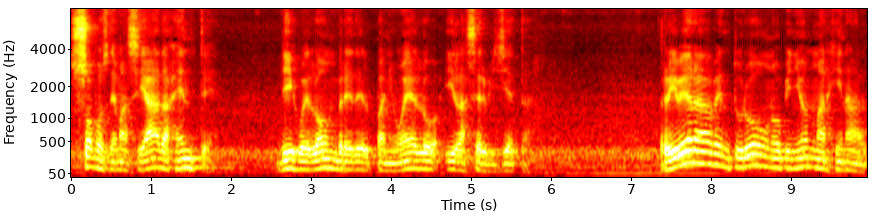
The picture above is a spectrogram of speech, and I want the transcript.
Somos demasiada gente, dijo el hombre del pañuelo y la servilleta. Rivera aventuró una opinión marginal.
